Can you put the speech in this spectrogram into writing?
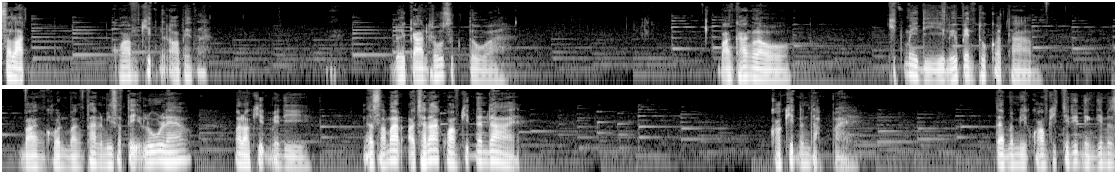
สลัดความคิดนั้นออกไปนะโดยการรู้สึกตัว บางครั้งเราคิดไม่ดีหรือเป็นทุกข์ก็ตาม บางคนบางท่านมีสติรู้แล้ว ว่าเราคิดไม่ดี และสามารถเอาชนะความคิดนั้นได้ความคิดนั้นดับไป แต่มันมีความคิดชนิดหนึ่งที่มัน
